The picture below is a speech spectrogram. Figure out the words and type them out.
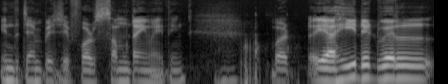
in the championship for some time, I think. Mhm. But uh, yeah, he did well.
